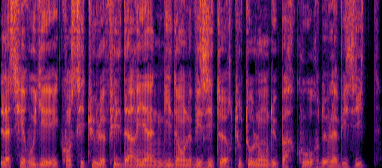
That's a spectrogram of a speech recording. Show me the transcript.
L'acier rouillé constitue le fil d'Ariane guidant le visiteur tout au long du parcours de la visite.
